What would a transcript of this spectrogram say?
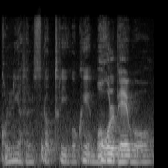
골리앗을 쓰러뜨리고 그의 목을 베고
